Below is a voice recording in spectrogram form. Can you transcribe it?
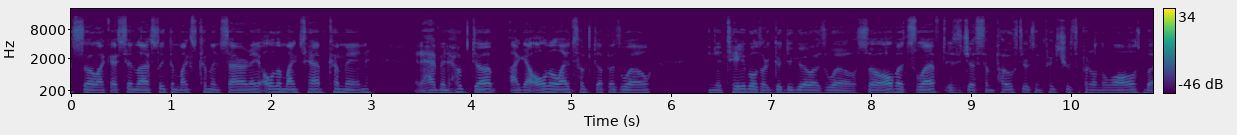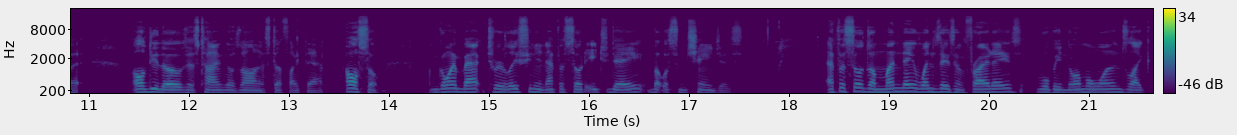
So, like I said last week, the mics come in Saturday. All the mics have come in and have been hooked up. I got all the lights hooked up as well, and the tables are good to go as well. So, all that's left is just some posters and pictures to put on the walls, but I'll do those as time goes on and stuff like that. Also, I'm going back to releasing an episode each day, but with some changes. Episodes on Monday, Wednesdays, and Fridays will be normal ones like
